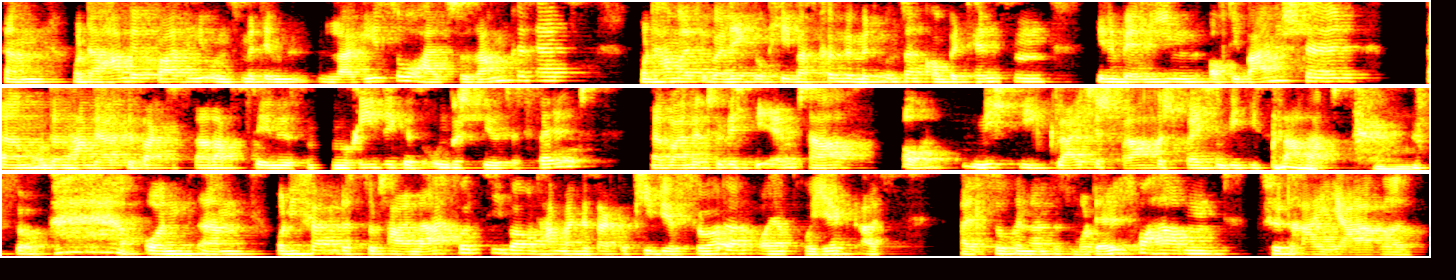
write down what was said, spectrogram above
Ähm, und da haben wir quasi uns mit dem Lagiso halt zusammengesetzt und haben halt überlegt, okay, was können wir mit unseren Kompetenzen in Berlin auf die Beine stellen? Ähm, und dann haben wir halt gesagt, die Startup-Szene ist ein riesiges, unbespieltes Feld, äh, weil natürlich die Ämter auch nicht die gleiche Sprache sprechen wie die Startups. Mhm. so. Und, ähm, und die fanden das total nachvollziehbar und haben dann gesagt, okay, wir fördern euer Projekt als als sogenanntes Modellvorhaben für drei Jahre.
